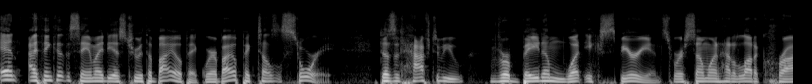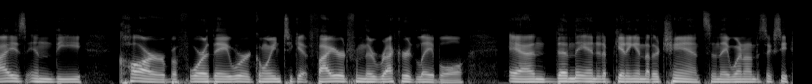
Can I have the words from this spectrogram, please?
And I think that the same idea is true with a biopic, where a biopic tells a story. Does it have to be verbatim what experience, where someone had a lot of cries in the car before they were going to get fired from their record label, and then they ended up getting another chance and they went on to succeed?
